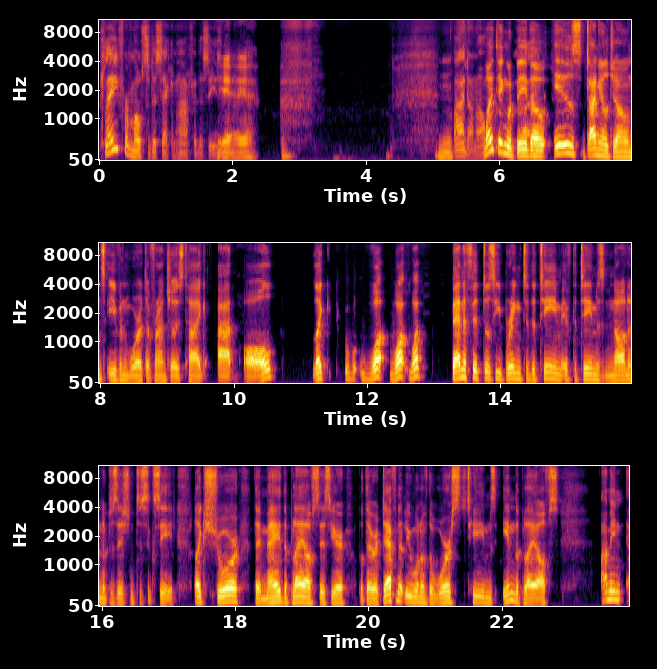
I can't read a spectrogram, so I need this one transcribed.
play for most of the second half of the season. Yeah, yeah. Hmm. I don't know. My thing would be I- though, is Daniel Jones even worth a franchise tag at all? Like, what what what benefit does he bring to the team if the team is not in a position to succeed? Like, sure, they made the playoffs this year, but they were definitely one of the worst teams in the playoffs. I mean, eh,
